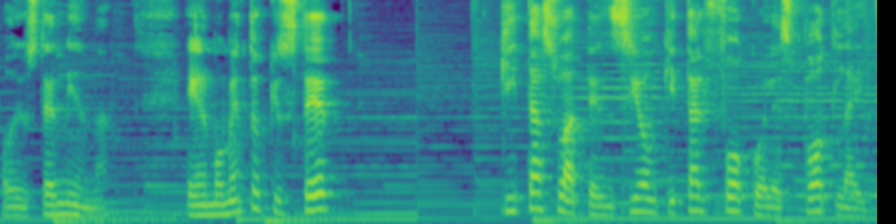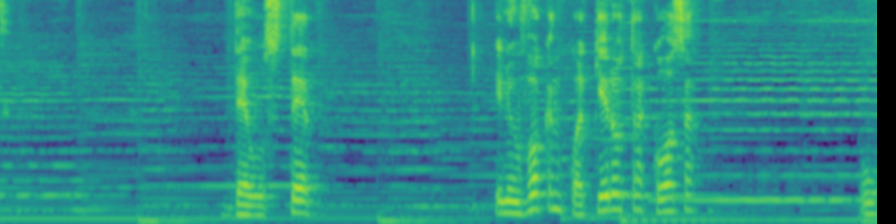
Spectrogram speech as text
o de usted misma, en el momento que usted quita su atención, quita el foco, el spotlight de usted y lo enfoca en cualquier otra cosa, un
